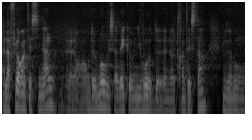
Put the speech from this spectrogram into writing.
à la flore intestinale. Euh, en deux mots, vous savez qu'au niveau de notre intestin, nous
